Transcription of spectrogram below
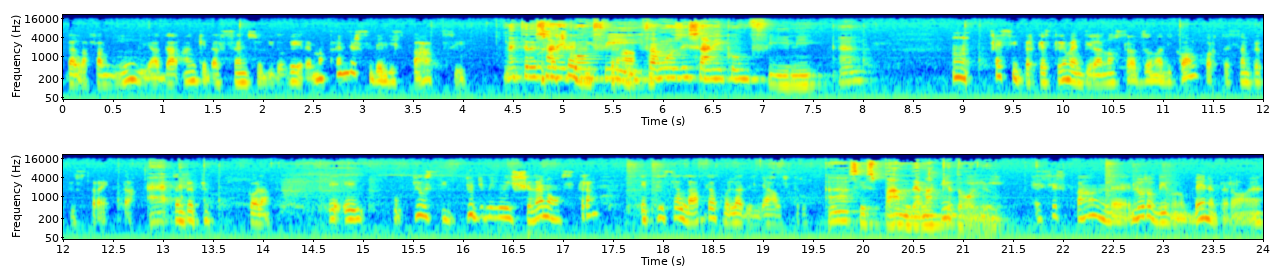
dalla famiglia, da, anche dal senso di dovere, ma prendersi degli spazi. Mettere Cosa sani confini, i famosi sani confini. Eh? Mm, eh sì, perché altrimenti la nostra zona di comfort è sempre più stretta, eh. sempre più piccola e, e più, si, più, diminuisce la nostra e più si allarga quella degli altri. Ah, si espande a macchia d'olio. E, e si espande, loro vivono bene però, eh.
